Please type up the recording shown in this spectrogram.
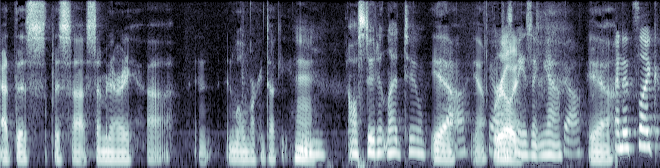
at this this uh, seminary uh, in in Wilmore, Kentucky. Hmm. Mm-hmm. all student led too. Yeah, Yeah. yeah, Yeah. Really? Amazing. Yeah. Yeah. Yeah. And it's like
